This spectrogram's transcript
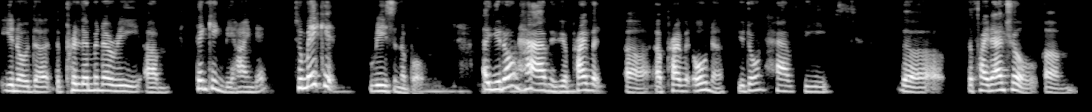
you know the the preliminary um, thinking behind it to make it reasonable uh, you don't have if you're private uh, a private owner, you don't have the the the financial um,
